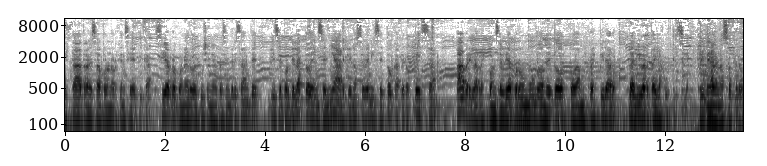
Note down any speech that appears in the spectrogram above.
está atravesado por una urgencia ética. Cierro con algo de Cushing que me parece interesante. Dice, porque el acto de enseñar, que no se ve ni se toca, pero pesa, abre la responsabilidad por un mundo donde todos podamos respirar la libertad y la justicia. Primero de nosotros.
